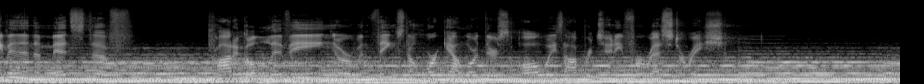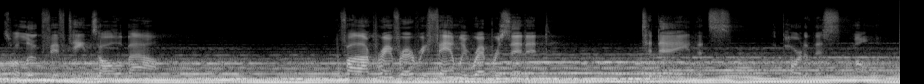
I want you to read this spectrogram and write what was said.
Even in the midst of prodigal living or when things don't work out, Lord, there's always opportunity for restoration. That's what Luke 15 is all about. And Father, I'm praying for every family represented today that's a part of this moment.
